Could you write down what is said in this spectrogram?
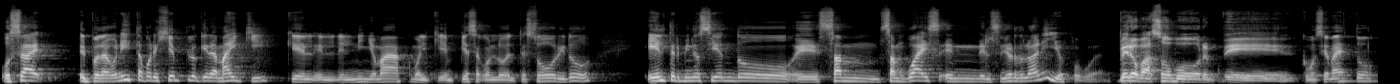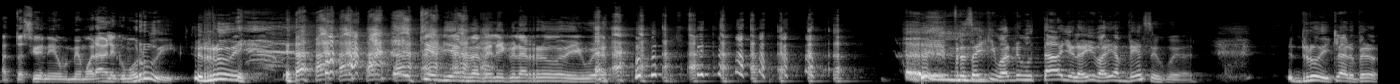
O sea, el protagonista, por ejemplo, que era Mikey, que el, el- el niño más como el que empieza con lo del tesoro y todo, él terminó siendo eh, Sam, Sam Wise en El Señor de los Anillos, pues, weón. Pero pasó por, eh, ¿cómo se llama esto? Actuaciones memorables como Rudy. Rudy. Qué mierda película Rudy, weón. pero sabes que igual me gustaba, yo la vi varias veces, weón. Rudy, claro, pero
